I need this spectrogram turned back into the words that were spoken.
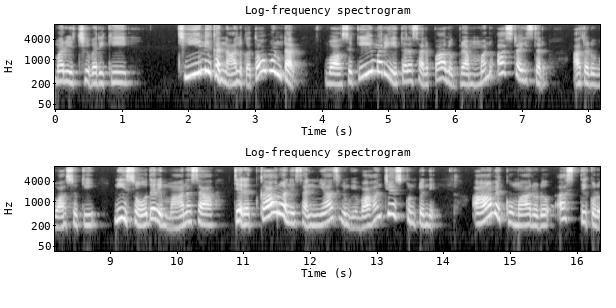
మరియు చివరికి చీలిక నాలుకతో ఉంటారు. వాసుకి మరియు ఇతర సర్పాలు బ్రహ్మను ఆశ్రయిస్తారు. అతడు వాసుకి నీ సోదరి మానస జరత్కారు అనే సన్యాసిని వివాహం చేసుకుంటుంది. ఆమె కుమారుడు అస్తికుడు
